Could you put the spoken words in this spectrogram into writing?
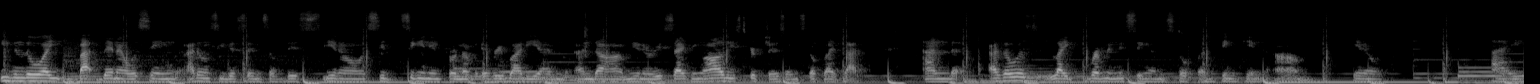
even though I back then I was saying I don't see the sense of this, you know, singing in front of everybody and and um, you know reciting all these scriptures and stuff like that. And as I was like reminiscing and stuff and thinking, um, you know, I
